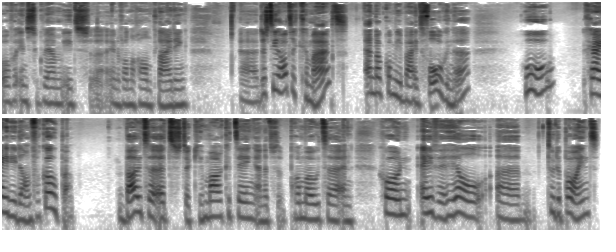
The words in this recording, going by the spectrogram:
over Instagram, iets, uh, een of andere handleiding. Uh, dus die had ik gemaakt. En dan kom je bij het volgende. Hoe ga je die dan verkopen? Buiten het stukje marketing en het promoten en gewoon even heel to the point.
